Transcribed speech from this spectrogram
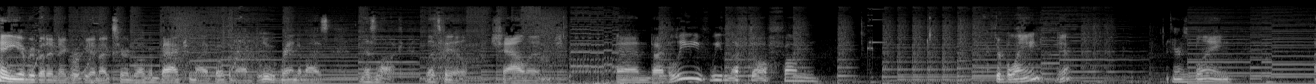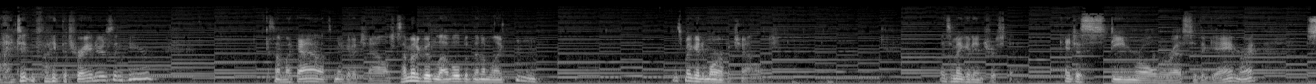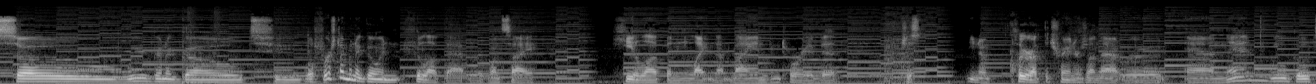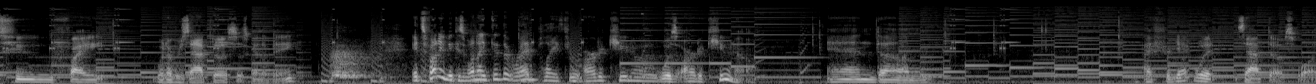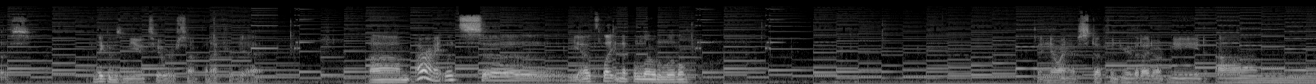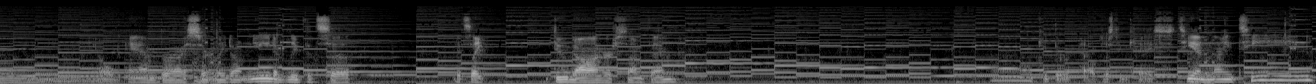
Hey everybody, NecroVMX here, and welcome back to my Pokemon Blue Randomized Nuzlocke Let's Fail Challenge. And I believe we left off, um... After Blaine? Yeah. Here's Blaine. I didn't fight the trainers in here. Because I'm like, ah, let's make it a challenge. Because I'm at a good level, but then I'm like, hmm... Let's make it more of a challenge. Let's make it interesting. Can't just steamroll the rest of the game, right? So we're gonna go to. Well, first I'm gonna go and fill out that once I heal up and lighten up my inventory a bit. Just you know, clear out the trainers on that route, and then we'll go to fight whatever Zapdos is gonna be. It's funny because when I did the red playthrough, Articuno was Articuno, and um, I forget what Zapdos was. I think it was Mewtwo or something. I forget. Um, alright, let's, uh, yeah, let's lighten up the load a little. I know I have stuff in here that I don't need. Um, the old Amber I certainly don't need. I believe it's, uh, it's like Dewgong or something. Uh, keep the Repel just in case. TM19.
